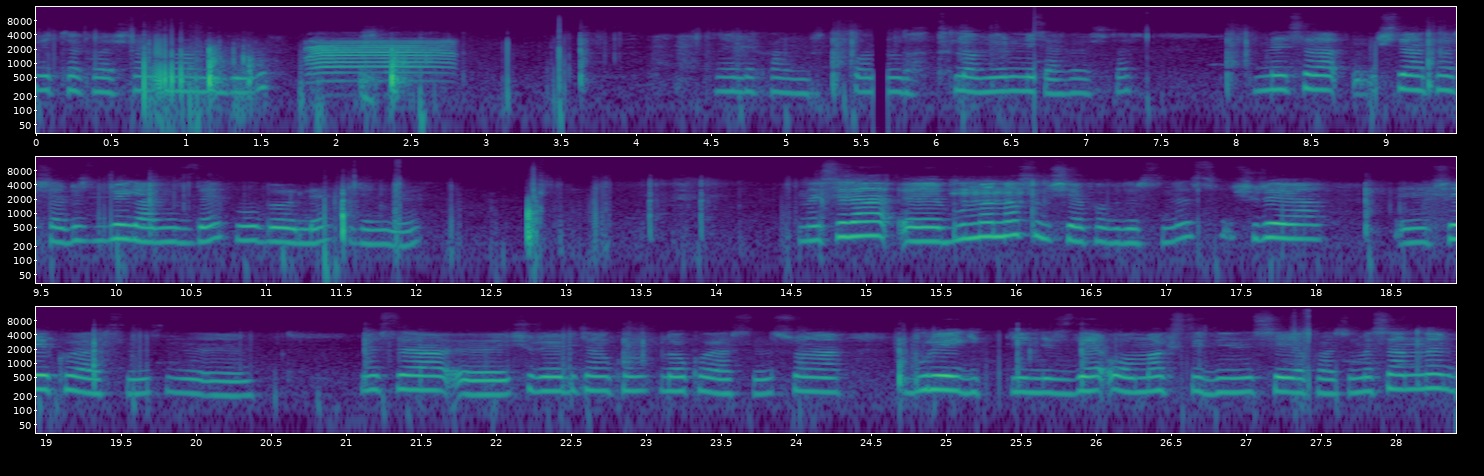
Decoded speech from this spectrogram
Evet arkadaşlar devam ediyoruz. Nerede kalmıştık onu da hatırlamıyorum. Neyse arkadaşlar. Mesela işte arkadaşlar biz buraya geldiğimizde bu böyle yanıyor. Mesela e, bununla nasıl bir şey yapabilirsiniz? Şuraya e, şey koyarsınız. E, mesela e, şuraya bir tane komut koyarsınız. Sonra buraya gittiğinizde olmak istediğiniz şey yaparsınız. Mesela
